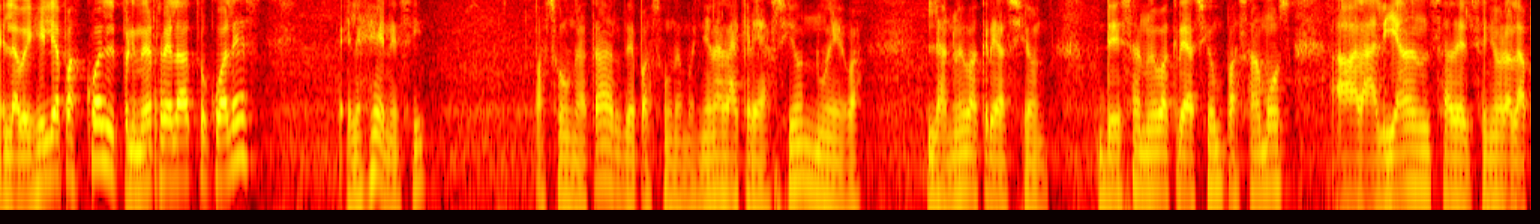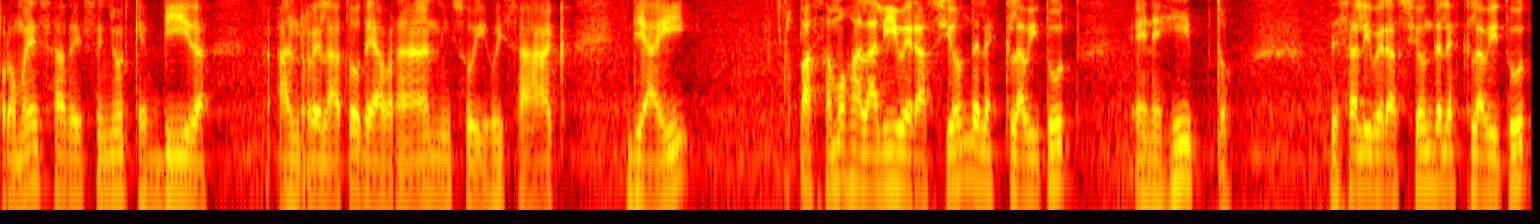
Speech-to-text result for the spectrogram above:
En la vigilia pascual, el primer relato, ¿cuál es? El Génesis. pasó una tarde, pasó una mañana, la creación nueva, la nueva creación. De esa nueva creación pasamos a la alianza del Señor, a la promesa del Señor que es vida, al relato de Abraham y su hijo Isaac. De ahí pasamos a la liberación de la esclavitud en Egipto. De esa liberación de la esclavitud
